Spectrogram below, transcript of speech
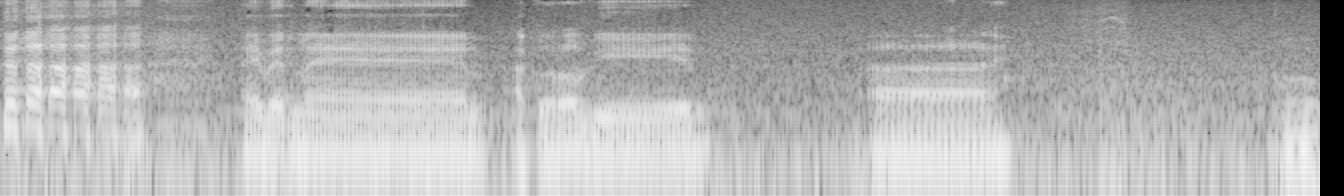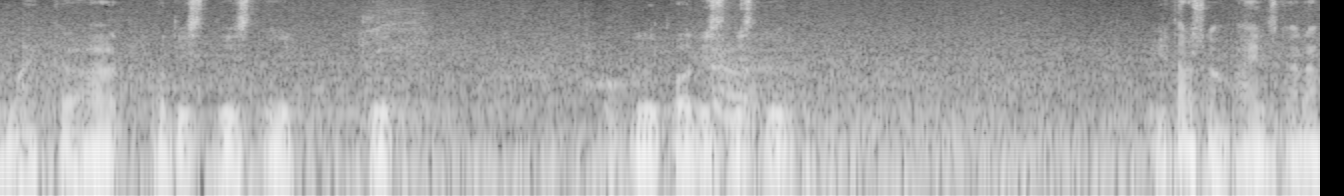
Hai Batman, aku Robin. Hai. Oh my god, what is this, dude? Dude, dude, what is this, dude? Kita harus ngapain sekarang?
